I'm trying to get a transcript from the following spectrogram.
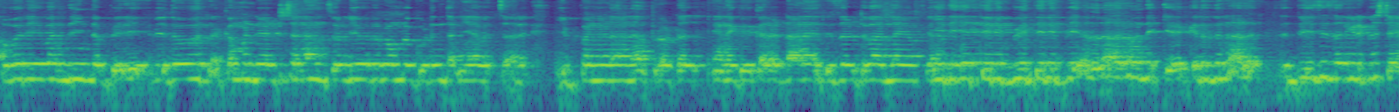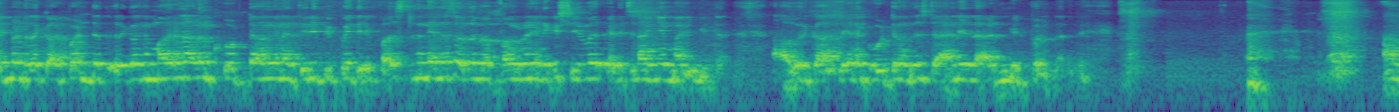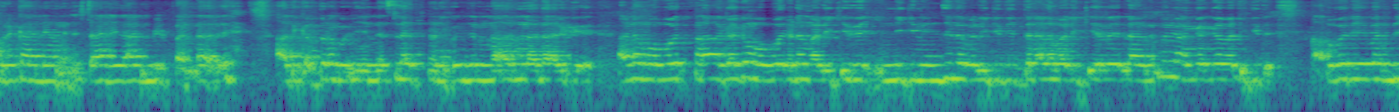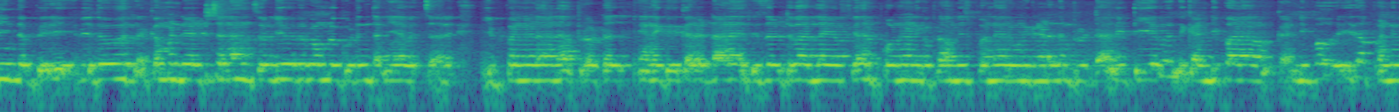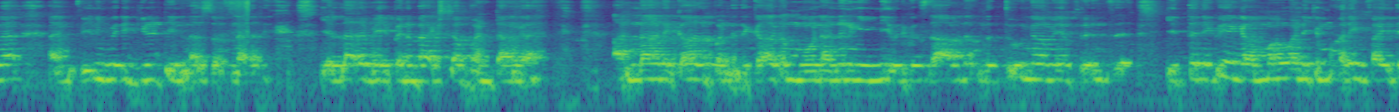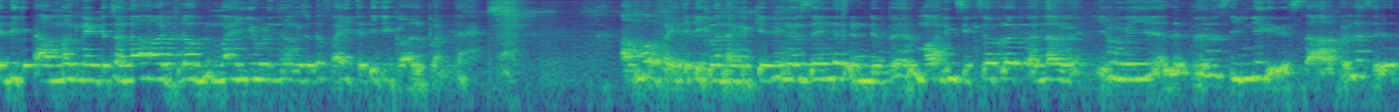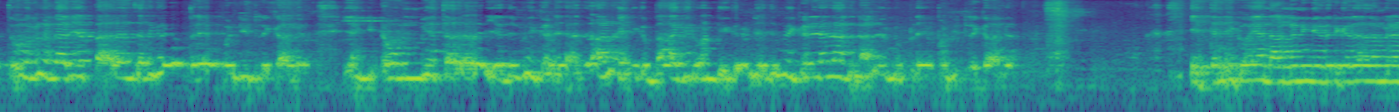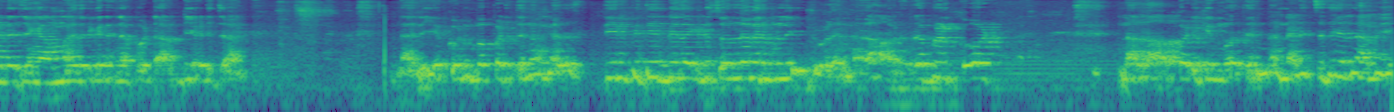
அவரே வந்து இந்த பெரிய ஏதோ ஒரு ரெக்கமெண்டேஷனான்னு சொல்லி ஒரு ரூமில் கூட தனியாக வச்சாரு. இப்போ என்னடா ப்ரோட்டல் எனக்கு கரெக்டான ரிசல்ட் வரல இதே திருப்பி திருப்பி எல்லாரும் வந்து கேட்கறதுனால டிசி சார் கிட்ட போய் ஸ்டேட்மெண்ட் ரெக்கார்ட் பண்ணிட்ட பிறகு வந்து மறுநாளும் கூப்பிட்டாங்க நான் திருப்பி போய் திருப்பி ஃபர்ஸ்ட்லேருந்து என்ன சொல்ல வைப்பாங்களோ எனக்கு ஷிவர் அடிச்சு நான் இங்கே மயங்கிட்டேன். அவர் காட்டில் என்னை கூப்பிட்டு வந்து ஸ்டாண்டில் அட்மிட் பண்ணாரு. அவரை காலையில் வந்து ஸ்டாண்டில் அட்மிட் பண்ணாரு. அதுக்கப்புறம் கொஞ்சம் இன்னஸ்லாம் கொஞ்சம் நார்மலாக தான் இருக்கு. ஆனால் ஒவ்வொரு நாளாக ஒவ்வொரு இடம் வலிக்குது. இன்னைக்கு நெஞ்சில் வலிக்குது. இத்தனை நாளாக வலிக்கவே இல்லை. அந்த மாதிரி அங்கங்கே வலிக்குது. அவரே வந்து இந்த பெரிய ஏதோ ஒரு ரெக்கமெண்டேஷனான்னு சொல்லி ஒரு ரூமில் கூட தனியாக வச்சார். இப்போ என்னடா ப்ரோட்டல் எனக்கு கரெக்டான ரிசல்ட் வரல. எஃப்ஐஆர் போடணும் எனக்கு ப்ராமிஸ் பண்ணார். உனக்கு நடந்த ப்ரூட்டாலிட்டியை வந்து கண்டிப்பாக நான் கண்டிப்பாக ஒரு இதாக பண்ணுவேன். ஐ எம் ஃபீலிங் வெரி கில்ட்டின்னு சொன்னார். எல்லாருமே இப்போ என்ன பேக் ஸ்டாப் பண்ணிட்டாங்க. அண்ணானு கால் பண்ணதுக்காக மூணு அண்ணனுங்க இன்னி வரைக்கும் சாப்பிடாம தூங்காம என் ஃப்ரெண்ட்ஸு இத்தனைக்கும் எங்கள் அம்மாவும் அன்னைக்கு மார்னிங் ஃபைவ் தேர்ட்டிக்கு அம்மாவுக்கு நைட்டு சொன்னால் ஹார்ட் ப்ராப்ளம் வாங்கி விழுந்துருவாங்க சொல்லிட்டு ஃபைவ் தேர்ட்டிக்கு கால் பண்ணேன். அம்மா ஃபைவ் தேர்ட்டிக்கு வந்தாங்க. கெவின் ஹுசைன் ரெண்டு பேர் மார்னிங் சிக்ஸ் ஓ கிளாக் வந்தாங்க. இவங்க ஏழு பேர் இன்னைக்கு சாப்பிடல சரி தூங்கல. நிறைய பேரண்ட்ஸ் எனக்கு ப்ரே பண்ணிட்டு இருக்காங்க. என்கிட்ட உண்மையை தவிர எதுவுமே கிடையாது. ஆனால் எனக்கு பேக்ரவுண்ட் பேக்ரவுண்ட் எதுவுமே கிடையாது. அதனால இவங்க ப்ளே பண்ணிட்டு இருக்காங்க. இத்தனைக்கும் என் அண்ணனுங்க எதிர்க்கிறது எல்லாமே நடந்துச்சு எங்கள் அம்மா எதிர்க்கிறது என்ன போட்டு அப்படி அடிச்சாங்க. நிறைய குடும்பப்படுத்தினாங்க. அதை திருப்பி திருப்பி லைட்டு சொல்ல விரும்பல. இதோட ஹானரபிள் கோட் நல்லா படிக்கும் போது நான் நினச்சது எல்லாமே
